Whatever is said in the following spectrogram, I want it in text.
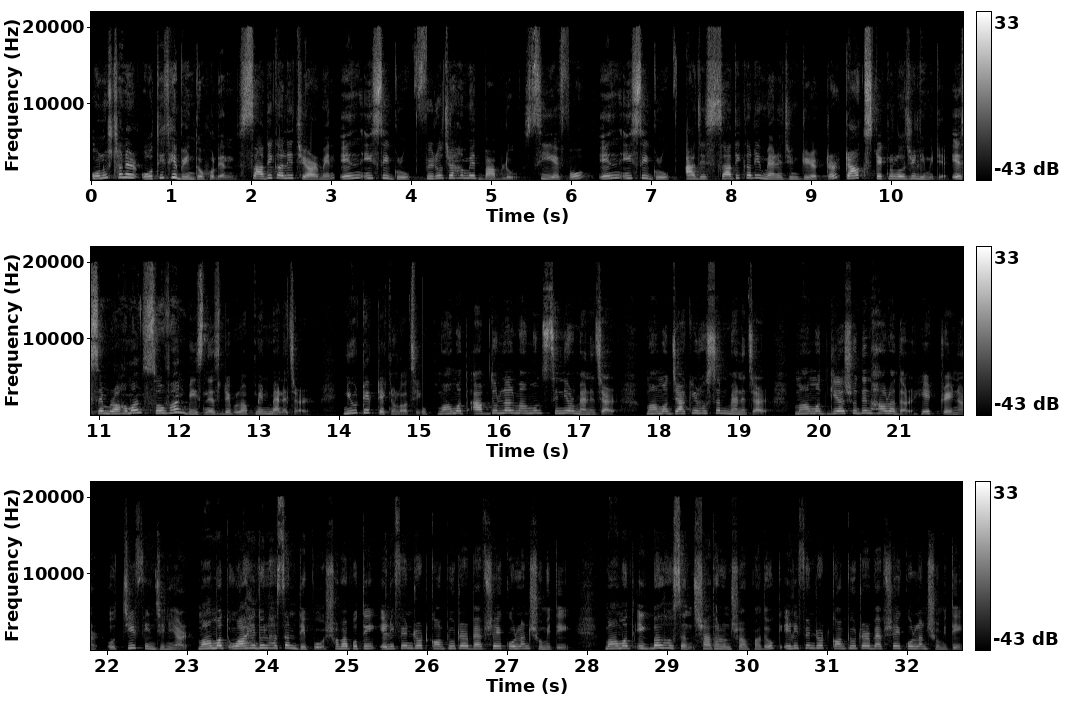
অনুষ্ঠানের অতিথিবৃন্দ হলেন Sadiq Ali chairman NEC group Firoz Ahmed Bablu, CFO NEC group Aziz Sadiq Ali managing director Tax technology limited S M Rahman Sovan business development manager, Newtech technology Mohammad Abdullah Al Mamun senior manager Mohammad Zakir Hossain manager, Mohammad Giasuddin Howlader, head trainer ও chief engineer, Mohammad Wahidul Hasan Dipu, সভাপতি elephant road computer ব্যবসায়ী কল্যাণ সমিতি, মোহাম্মদ ইকবাল হোসেন, সাধারণ সম্পাদক elephant road computer ব্যবসায়ী কল্যাণ সমিতি।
